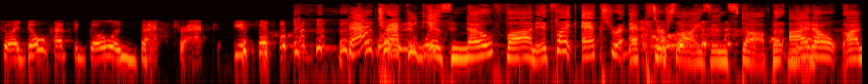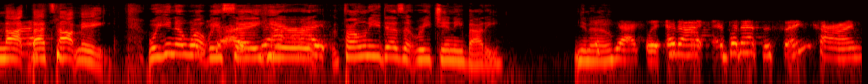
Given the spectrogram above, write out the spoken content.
so I don't have to go and backtrack. You know? Backtracking is no fun. It's like extra exercise and stuff. But I don't. I'm not. That's not me. Well, you know what we say. Yeah, here? I- Phony doesn't reach anybody. You know? Exactly. And I, but at the same time,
